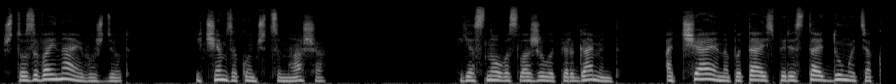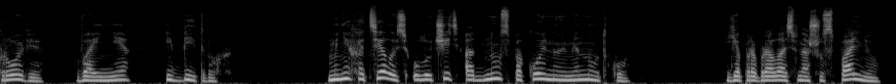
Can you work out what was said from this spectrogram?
Что за война его ждет? И чем закончится наша? Я снова сложила пергамент, отчаянно пытаясь перестать думать о крови, войне и битвах. Мне хотелось улучить одну спокойную минутку. Я пробралась в нашу спальню,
